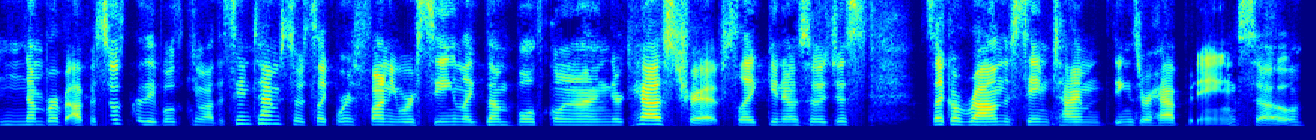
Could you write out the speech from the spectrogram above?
number of episodes because they both came out at the same time. So it's like we're funny. We're seeing like them both going on their cast trips, like you know. So it's just it's like around the same time things are happening. So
